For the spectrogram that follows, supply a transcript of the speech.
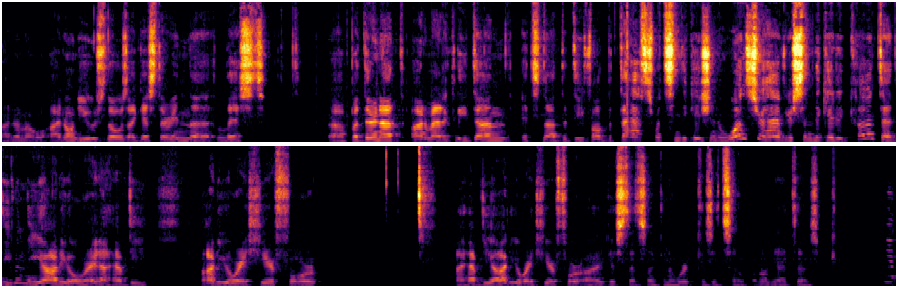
I don't know. I don't use those. I guess they're in the list uh, but they're not automatically done. It's not the default but that's what syndication once you have your syndicated content even the audio right? I have the audio right here for I have the audio right here for oh, I guess that's not going to work because it's so oh yeah it does. Okay.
